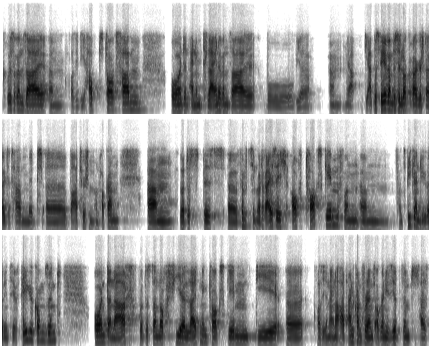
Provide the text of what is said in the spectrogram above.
größeren Saal ähm, quasi die Haupttalks haben und in einem kleineren Saal, wo wir ähm, ja, die Atmosphäre ein bisschen lockerer gestaltet haben mit äh, Bartischen und Hockern, ähm, wird es bis äh, 15.30 Uhr auch Talks geben von, ähm, von Speakern, die über den CFP gekommen sind. Und danach wird es dann noch vier Lightning Talks geben, die äh, quasi in einer Art Unconference organisiert sind. Das heißt,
